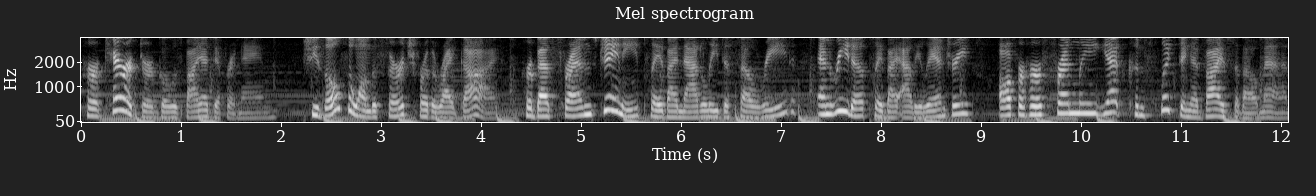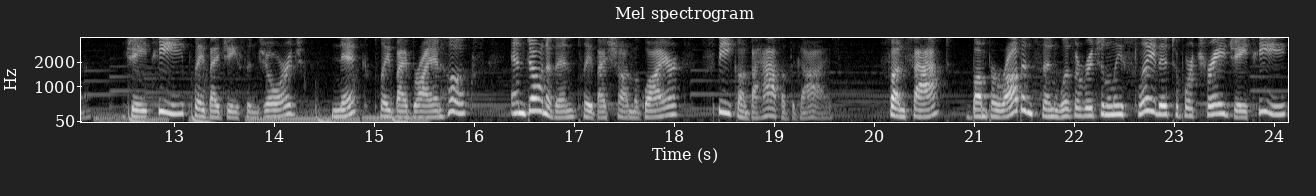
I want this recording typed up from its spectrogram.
her character goes by a different name. She's also on the search for the right guy. Her best friends, Janie, played by Natalie Desselle Reid, and Rita, played by Ali Landry, offer her friendly yet conflicting advice about men. JT, played by Jason George, Nick, played by Brian Hooks, and Donovan, played by Sean Maguire, speak on behalf of the guys. Fun fact Bumper Robinson was originally slated to portray JT,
